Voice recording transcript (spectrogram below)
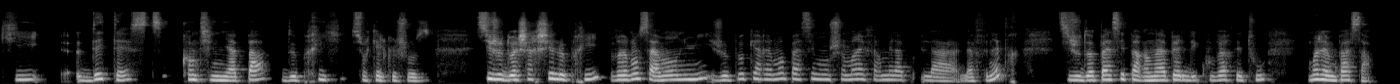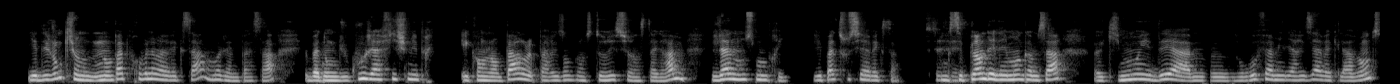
qui euh, déteste quand il n'y a pas de prix sur quelque chose. Si je dois chercher le prix, vraiment, ça m'ennuie. Je peux carrément passer mon chemin et fermer la, fenêtre. Si je dois passer par un appel découverte et tout, moi, j'aime pas ça. Il y a des gens qui n'ont pas de problème avec ça. Moi, j'aime pas ça. Et bah, donc, du coup, j'affiche mes prix. Et quand j'en parle, par exemple en story sur Instagram, j'annonce mon prix. J'ai pas de souci avec ça. Donc, c'est plein d'éléments comme ça euh, qui m'ont aidé à me refamiliariser avec la vente.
